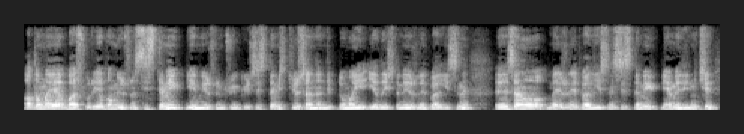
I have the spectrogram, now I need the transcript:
atamaya başvuru yapamıyorsun. Sisteme yükleyemiyorsun çünkü. Sistem istiyor senden diplomayı ya da işte mezuniyet belgesini. E, sen o mezuniyet belgesini sisteme yükleyemediğin için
